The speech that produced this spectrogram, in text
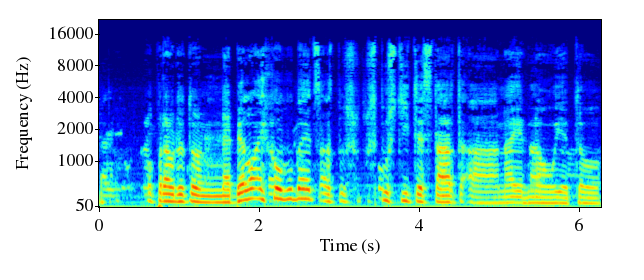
opravdu to nebylo echo vůbec a spustíte start a najednou je to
